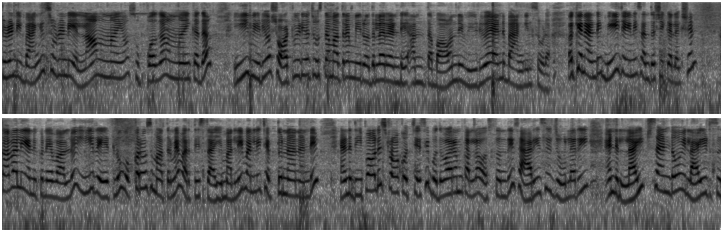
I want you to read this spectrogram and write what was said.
చూడండి ఈ బ్యాంగిల్స్ చూడండి ఎలా ఉన్నాయో సూపర్గా ఉన్నాయి కదా. ఈ వీడియో షార్ట్ వీడియో చూస్తే మాత్రం మీరు వదలరండి. అంత బాగుంది వీడియో అండ్ బ్యాంగిల్స్ కూడా. ఓకేనా అండి? మీ జైని సంతోషి కలెక్షన్. కావాలి అనుకునే వాళ్ళు ఈ రేట్లు ఒక్కరోజు మాత్రమే వర్తిస్తాయి. మళ్ళీ మళ్ళీ చెప్తున్నానండి. అండ్ దీపావళి స్టాక్ వచ్చేసి బుధవారం కల్లా వస్తుంది. Saris jewellery and lights and lights.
